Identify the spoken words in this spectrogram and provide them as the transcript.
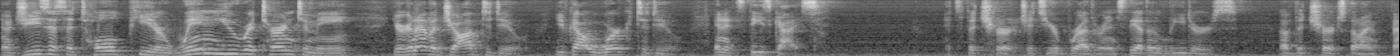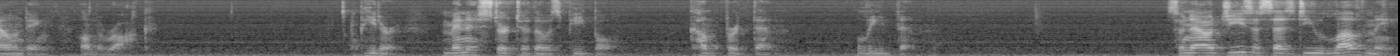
Now, Jesus had told Peter, when you return to me, you're going to have a job to do. You've got work to do. And it's these guys it's the church, it's your brethren, it's the other leaders of the church that I'm founding on the rock. Peter, minister to those people, comfort them, lead them. So now Jesus says, Do you love me?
